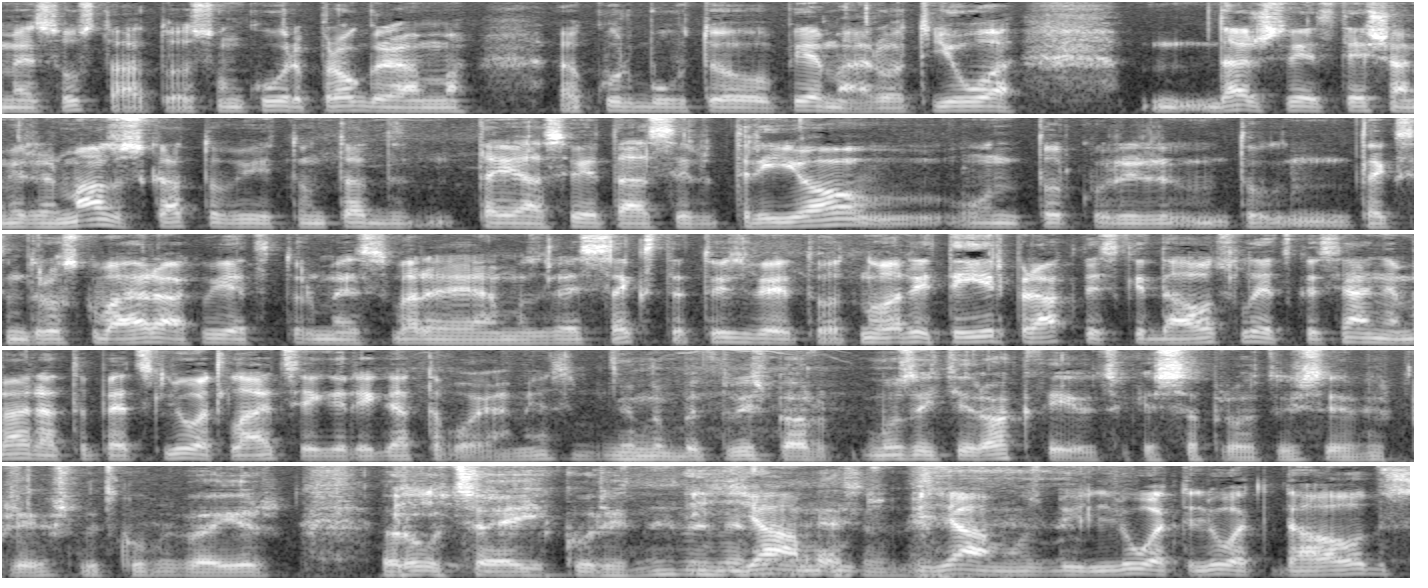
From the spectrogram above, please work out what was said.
mēs uzstātos un kura programma, eh, kur būtu piemērota. Jo dažas vietas tiešām ir ar mazu skatuvīti, un tad tajās vietās ir trijo, un tur, kur ir tu, teiksim, drusku vairāk vietas, tur mēs varējām uzreiz sekstetu izvietot. Nu, arī tīri praktiski daudz lietas, kas jāņem vērā, tāpēc ļoti laicīgi arī gatavojāmies. Ja, nu, bet vispār muzeķi ir aktīvi, cik es saprotu, visiem ir priekšlikumi vai ir rūcēji, kuri ne, ne, ne, jā, mums, jā, mums bija ļoti, ļoti daudz,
